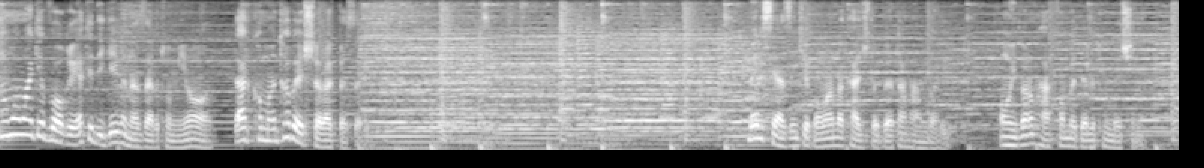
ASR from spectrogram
شما اگه واقعیت دیگه به نظرتون میاد در کامنت ها به اشتراک بذارید. مرسی از اینکه با من و تجربیاتم همراهید. امیدوارم حرفام به دلتون بشینه.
